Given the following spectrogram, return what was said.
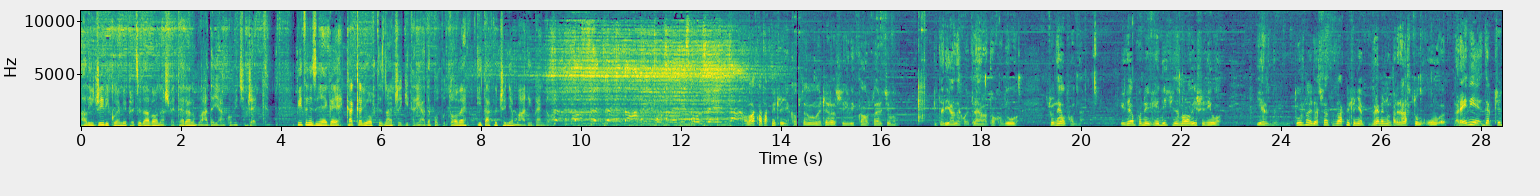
ali i žiri kojem je predsedavao naš veteran Vlada Janković Jet. Pitanje za njega je kakav je uopšte značaj gitarijada poput ove i takmičenja mladih bendova. ovakva takmičenja kao što je ovo večeras ili kao što je recimo italijada koja je trajala toliko dugo, su neophodna. I neophodno ih je dići na malo više nivo. Jer tužno je da sve to takmičenja vremenom prerastu u revije, da će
